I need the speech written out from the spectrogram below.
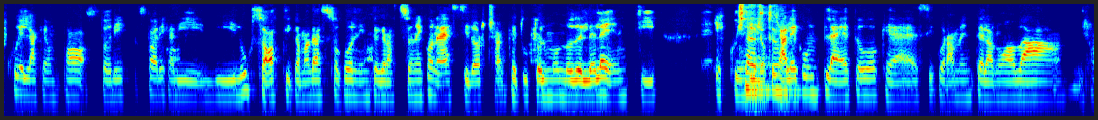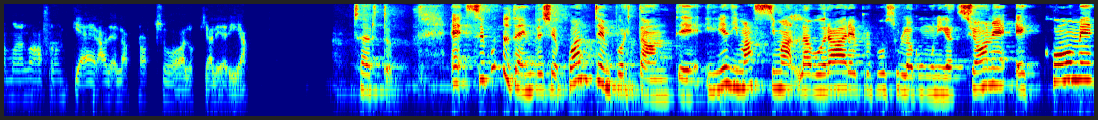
quella che è un po' stori- storica di, di Luxottica, ma adesso con l'integrazione con Essilor c'è anche tutto il mondo delle lenti e quindi certo. l'occhiale completo che è sicuramente la nuova, diciamo, la nuova frontiera dell'approccio all'occhialeria. Certo. E secondo te invece quanto è importante in linea di massima lavorare proprio sulla comunicazione e come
